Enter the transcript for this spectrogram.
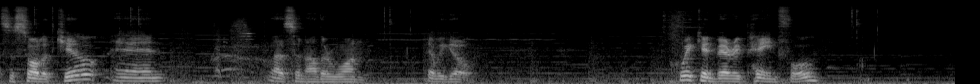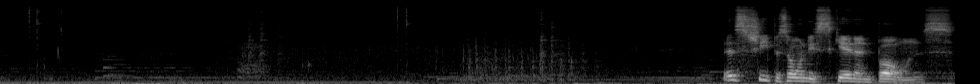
That's a solid kill, and that's another one. There we go. Quick and very painful. This sheep is only skin and bones.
